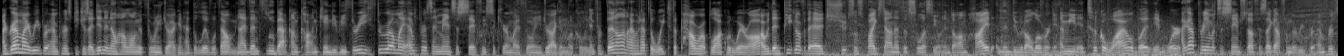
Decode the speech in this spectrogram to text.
I grabbed my Reaper Empress because I didn't know how long the Thorny Dragon had to live without me, and I then flew back on Cotton Candy V3, threw out my Empress, and managed to safely secure my Thorny Dragon luckily. And from then on, I would have to wait till the power-up block would wear off, I would then peek over the edge, shoot some spikes down at the Celestial Indom, hide, and then do it all over again. I mean, it took a while, but it worked. I got pretty much the same stuff as I got from the Reaper Empress,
